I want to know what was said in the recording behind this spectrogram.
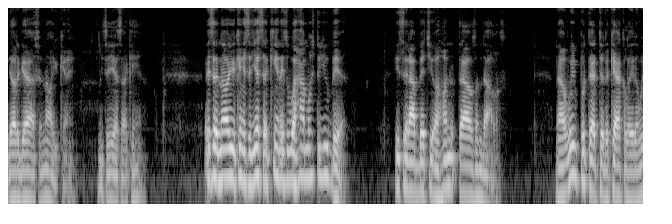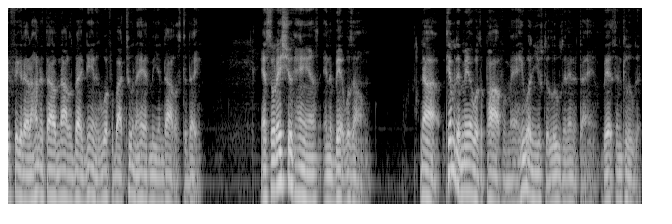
The other guy said, "No, you can't." He said, "Yes, I can." They said, no, you can't. He said, yes, I can. They said, well, how much do you bet? He said, I bet you a $100,000. Now, we put that to the calculator and we figured out $100,000 back then is worth about $2.5 million today. And so they shook hands and the bet was on. Now, Timothy Mill was a powerful man. He wasn't used to losing anything, bets included.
